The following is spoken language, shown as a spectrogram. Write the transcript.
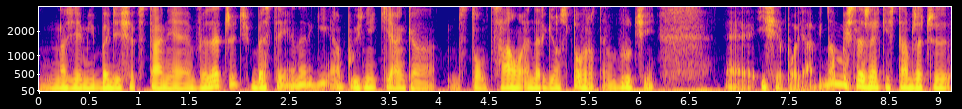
na Ziemi będzie się w stanie wyleczyć bez tej energii, a później Kijanka z tą całą energią z powrotem wróci e, i się pojawi. No myślę, że jakieś tam rzeczy,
